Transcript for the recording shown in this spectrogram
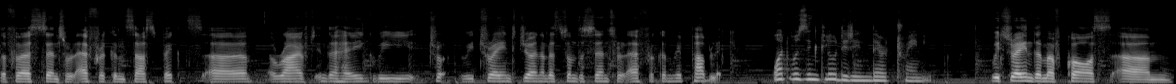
the first Central African suspects uh, arrived in The Hague, we, tr- we trained journalists from the Central African Republic. What was included in their training? We trained them, of course, um,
